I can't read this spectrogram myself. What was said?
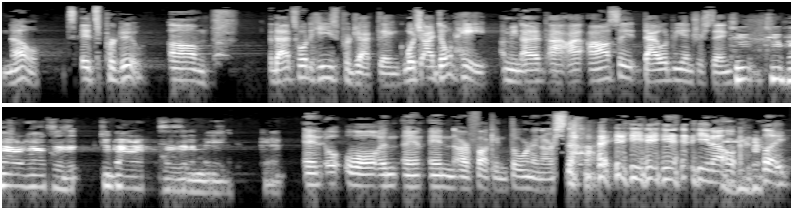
No, it's, it's Purdue. Um, that's what he's projecting, which I don't hate. I mean, I, I, I honestly that would be interesting. Two two powerhouses, two powerhouses in a mid. Okay. And uh, well, and, and and our fucking thorn in our side, you know, like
